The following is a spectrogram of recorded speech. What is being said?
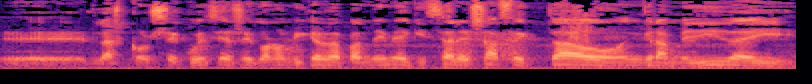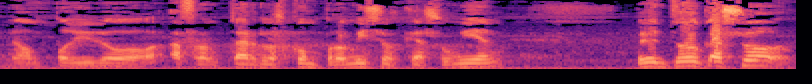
eh, las consecuencias económicas de la pandemia quizá les ha afectado en gran medida y no han podido afrontar los compromisos que asumían. Pero en todo caso,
